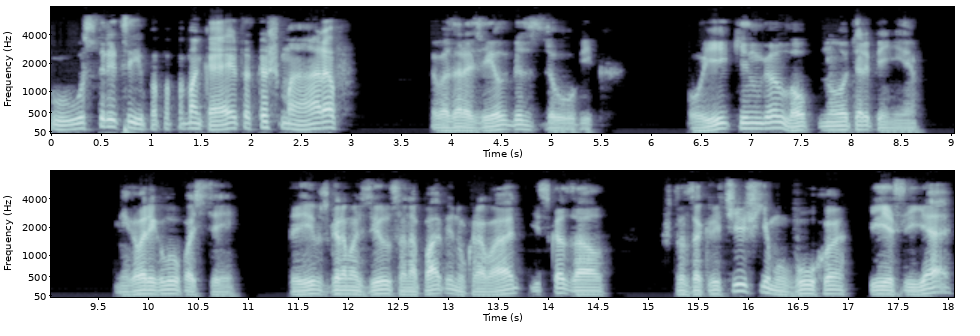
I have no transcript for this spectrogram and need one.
Устрицы помогают от кошмаров, — возразил Беззубик. У Икинга лопнуло терпение. — Не говори глупостей. Ты взгромоздился на папину кровать и сказал, что закричишь ему в ухо, если я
